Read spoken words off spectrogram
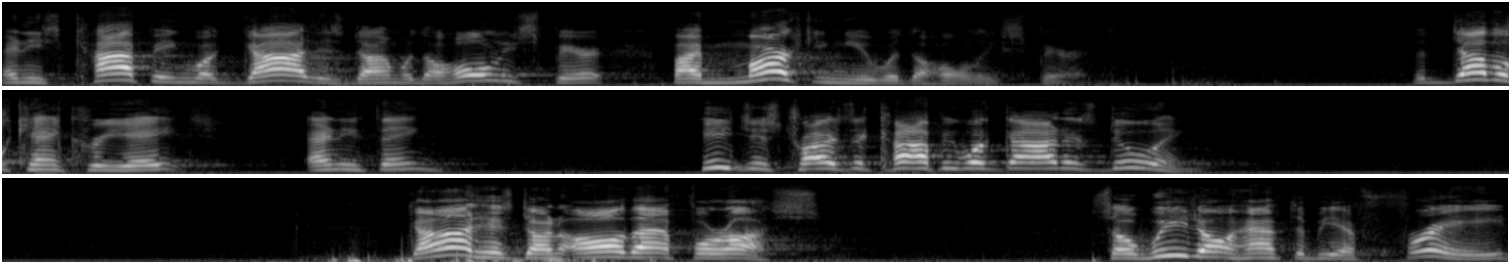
And he's copying what God has done with the Holy Spirit by marking you with the Holy Spirit. The devil can't create anything. He just tries to copy what God is doing. God has done all that for us. So we don't have to be afraid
